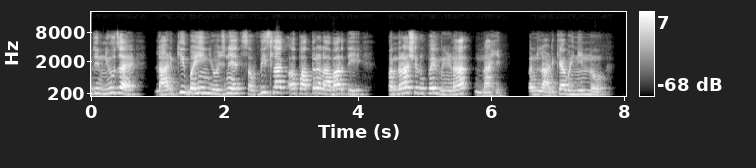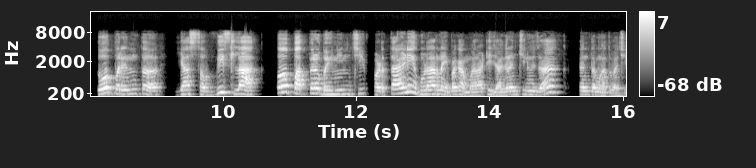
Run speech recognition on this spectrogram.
जी न्यूज आहे लाडकी बहीण योजनेत सव्वीस लाख अपात्र लाभार्थी पंधराशे रुपये मिळणार नाहीत. पण लाडक्या बहिणींनो जोपर्यंत या सव्वीस लाख अपात्र बहिणींची पडताळणी होणार नाही बघा मराठी जागरणची न्यूज आहे अत्यंत महत्वाची.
